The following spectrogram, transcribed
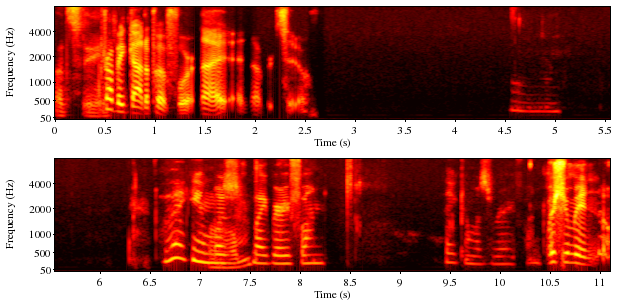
Let's see. Probably got to put Fortnite at number two. Mm. That game was Um. like very fun. That game was very fun. What you mean, no,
